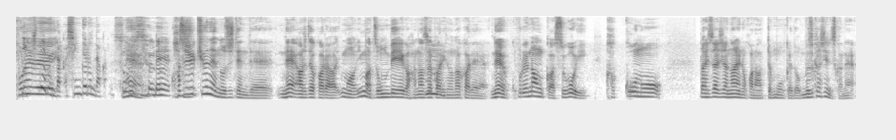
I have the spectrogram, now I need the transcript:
これ生きてるんでだか死んでるんだかそうですよね。89年の時点でねあれだから今今ゾンビ映画花盛りの中で、ねこれなんかすごい格好の題材じゃないのかなって思うけど難しいんですかね？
